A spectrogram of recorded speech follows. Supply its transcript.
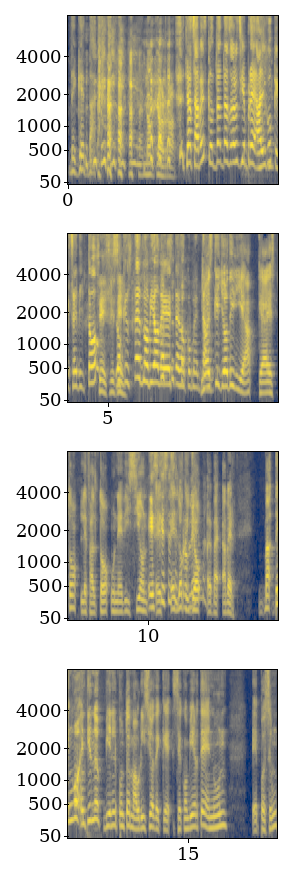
de Get Back. no, qué horror. Ya sabes, con tantas horas siempre algo que se editó. Sí, sí, lo sí. que usted no vio de este documental. No, es que yo diría que a esto le faltó una edición. Es que ese es el lo que yo. eh, A ver, tengo, entiendo bien el punto de Mauricio de que se convierte en un. Eh, pues en un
